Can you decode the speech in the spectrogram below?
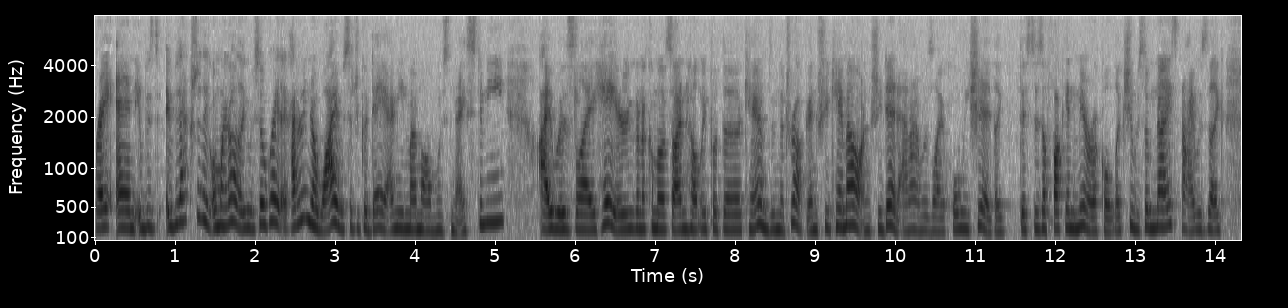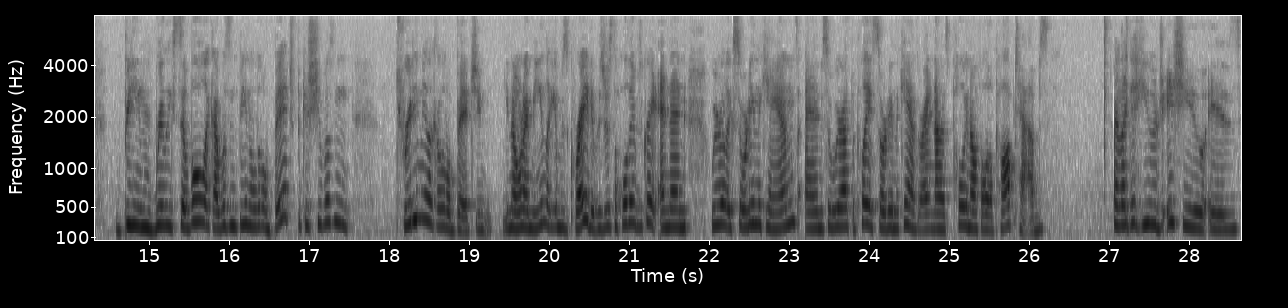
right? And it was it was actually like, oh my god, like it was so great. Like I don't even know why it was such a good day. I mean, my mom was nice to me. I was like, hey, are you gonna come outside and help me put the cans in the truck? And she came out and she did, and I was like, holy shit, like this is a fucking miracle. Like she was so nice, and I was like being really civil. Like I wasn't being a little bitch because she wasn't treating me like a little bitch, you, you know what I mean? Like, it was great. It was just, the whole day was great. And then we were, like, sorting the cans, and so we were at the place sorting the cans, right? And I was pulling off all the pop tabs, and like a huge issue is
